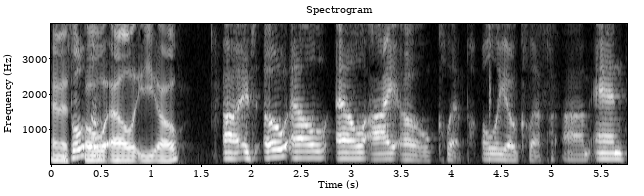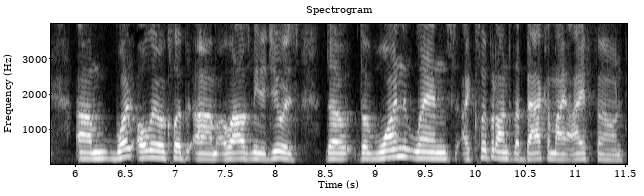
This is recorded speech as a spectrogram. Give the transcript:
And it's O L E O. Uh, it's O L L I O clip, olloclip, um, and um, what olloclip um, allows me to do is the the one lens I clip it onto the back of my iPhone,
